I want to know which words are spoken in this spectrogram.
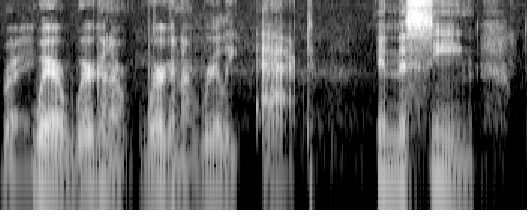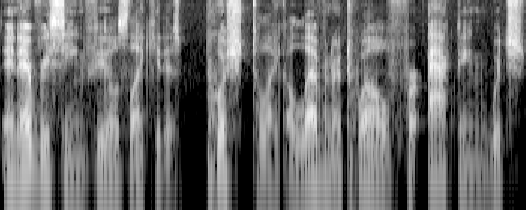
Right. where we're gonna we're gonna really act in this scene and every scene feels like it is pushed to like 11 or 12 for acting which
